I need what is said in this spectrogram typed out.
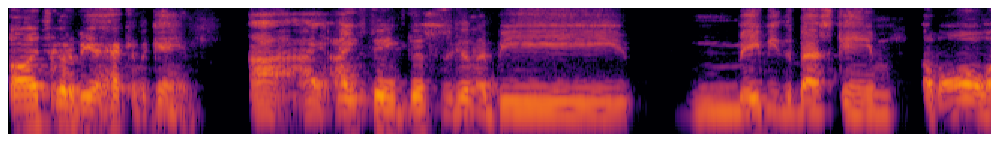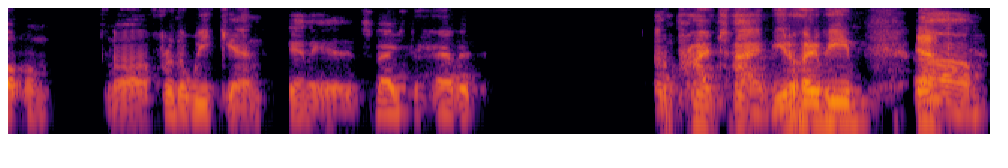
Oh, it's going to be a heck of a game. I, I think this is going to be maybe the best game of all of them uh, for the weekend, and it's nice to have it on prime time. You know what I mean? Yeah. Um,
